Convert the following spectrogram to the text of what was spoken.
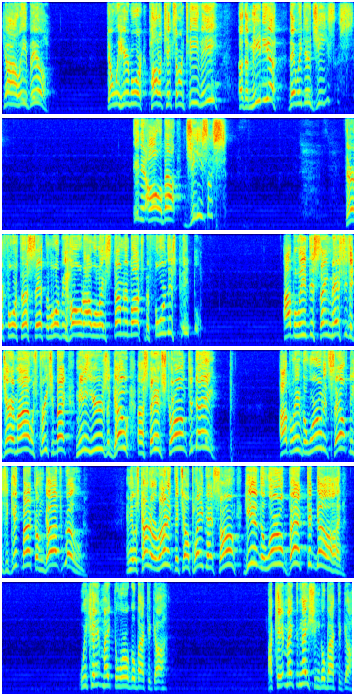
Golly, Bill. Don't we hear more politics on TV, of the media, than we do Jesus? Isn't it all about Jesus? Therefore, thus saith the Lord, Behold, I will lay stumbling blocks before this people. I believe this same message that Jeremiah was preaching back many years ago uh, stands strong today. I believe the world itself needs to get back on God's road. And it was kind of ironic that y'all played that song, Give the World Back to God. We can't make the world go back to God. I can't make the nation go back to God.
